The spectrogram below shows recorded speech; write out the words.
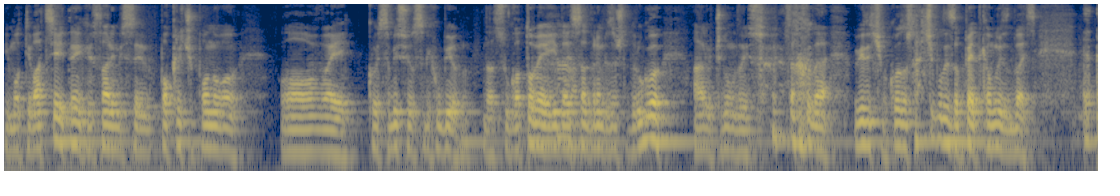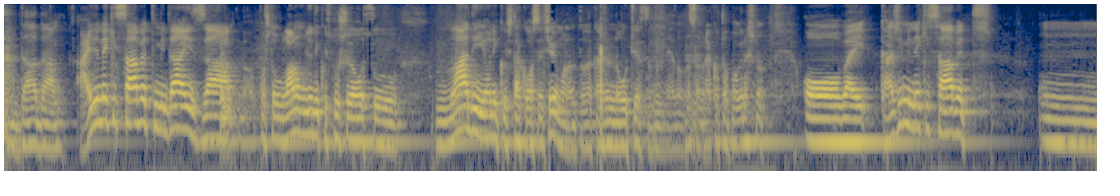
i motivacija i te neke stvari mi se pokreću ponovo, ovaj, koje sam mislio da sam ih ubio, da su gotove i da je sad vreme za nešto drugo, ali očigledno da nisu. Tako da vidit ćemo ko zna šta će bude za pet, kamo li za 20. da, da. Ajde neki savjet mi daj za, pošto uglavnom ljudi koji slušaju ovo su mladi i oni koji se tako osjećaju, moram to da kažem, naučio sam, da sam rekao to pogrešno. Ovaj, kaži mi neki savjet, mm,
